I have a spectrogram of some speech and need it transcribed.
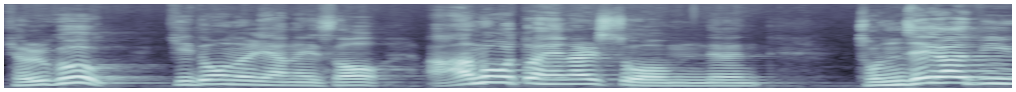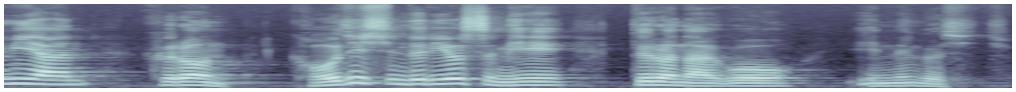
결국 기도원을 향해서 아무것도 행할 수 없는 존재가 미미한 그런 거짓 신들이었음이 드러나고 있는 것이죠.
